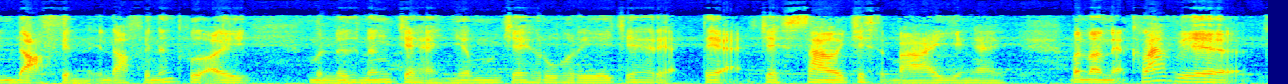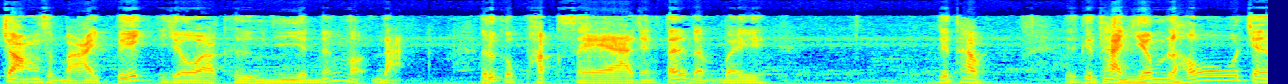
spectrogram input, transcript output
endorphin endorphin ហ្នឹងធ្វើឲ្យមនុស្សហ្នឹងចេះឲ្យញឹមចេះរស់រាយចេះរាក់ទាក់ចេះសើចចេះសបាយយ៉ាងហ្នឹង ប៉ុន្តែអ្នកខ្លះវាចង់សបាយពេកយកអាគ្រឿងញៀនហ្នឹងមកដាក់ឬក៏ផឹកស្រាអញ្ចឹងទៅដើម្បីគឺថាគឺថាញឹមរហូតចឹង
